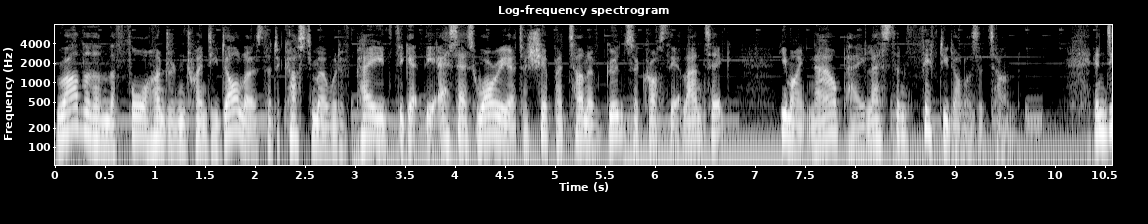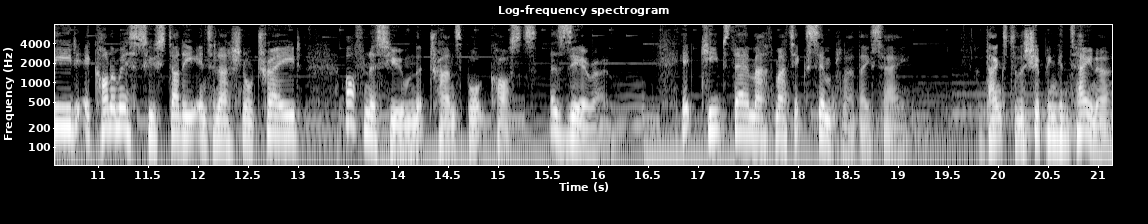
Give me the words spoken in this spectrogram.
Rather than the $420 that a customer would have paid to get the SS Warrior to ship a ton of goods across the Atlantic, you might now pay less than $50 a ton. Indeed, economists who study international trade often assume that transport costs are zero. It keeps their mathematics simpler, they say. And thanks to the shipping container,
